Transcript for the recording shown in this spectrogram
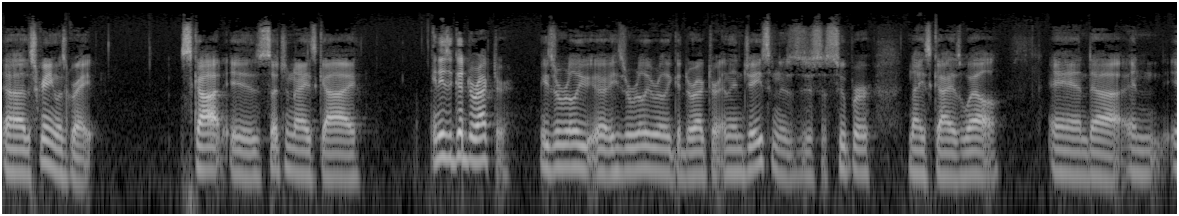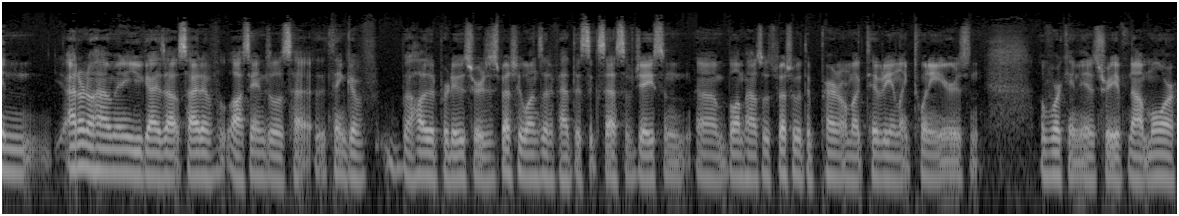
Uh, the screening was great. Scott is such a nice guy, and he's a good director. He's a really uh, he's a really really good director. And then Jason is just a super nice guy as well. And uh, and in I don't know how many of you guys outside of Los Angeles ha- think of Hollywood producers, especially ones that have had the success of Jason um, Blumhouse, especially with the Paranormal Activity in like 20 years and of working in the industry, if not more.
